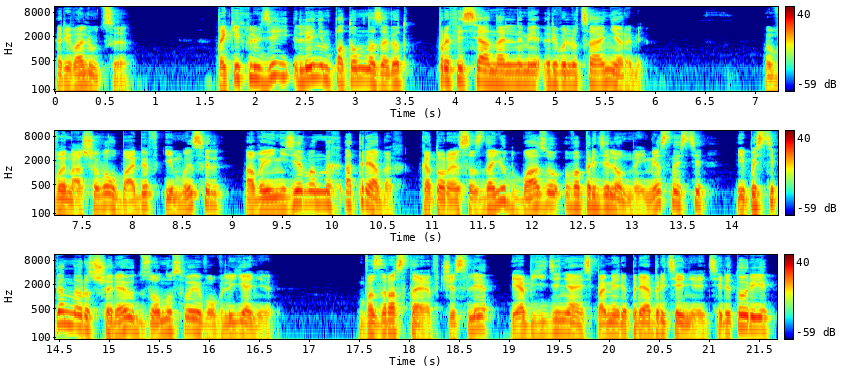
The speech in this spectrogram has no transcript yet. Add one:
революция. Таких людей Ленин потом назовет профессиональными революционерами. Вынашивал Бабев и мысль о военизированных отрядах, которые создают базу в определенной местности и постепенно расширяют зону своего влияния – Возрастая в числе и объединяясь по мере приобретения территории,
